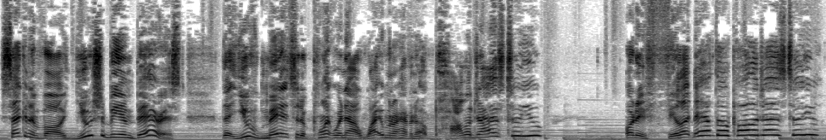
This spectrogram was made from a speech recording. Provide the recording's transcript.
Second of all, you should be embarrassed that you've made it to the point where now white women are having to apologize to you. Or they feel like they have to apologize to you.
